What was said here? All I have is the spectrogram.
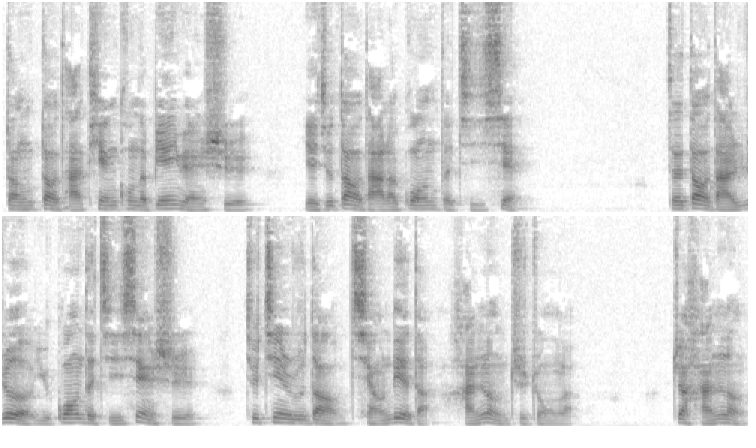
当到达天空的边缘时，也就到达了光的极限。在到达热与光的极限时，就进入到强烈的寒冷之中了。这寒冷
